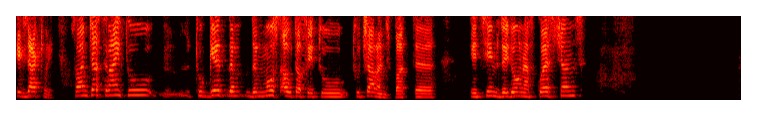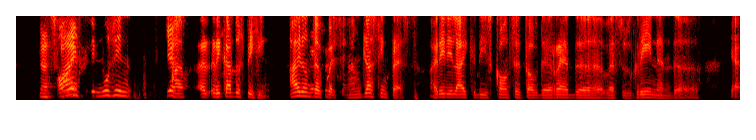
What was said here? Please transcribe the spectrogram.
Exactly. So I'm just trying to to get the the most out of it to to challenge, but uh, it seems they don't have questions. That's fine. Honestly, Musin, yes, uh, Ricardo speaking. I don't have question. I'm just impressed. I really like this concept of the red uh, versus green, and uh, yeah,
